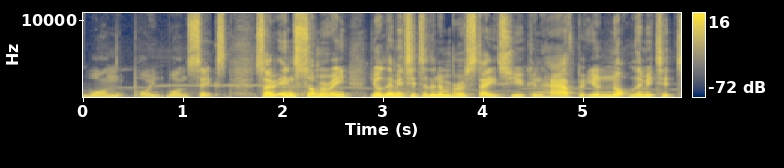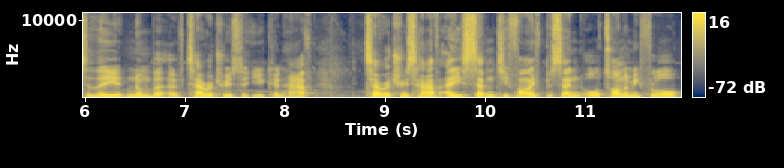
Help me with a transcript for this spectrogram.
1.16. So in summary, you're limited to the number of states you can have, but you're not limited to the number of territories that you can have. Territories have a 75% autonomy floor.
